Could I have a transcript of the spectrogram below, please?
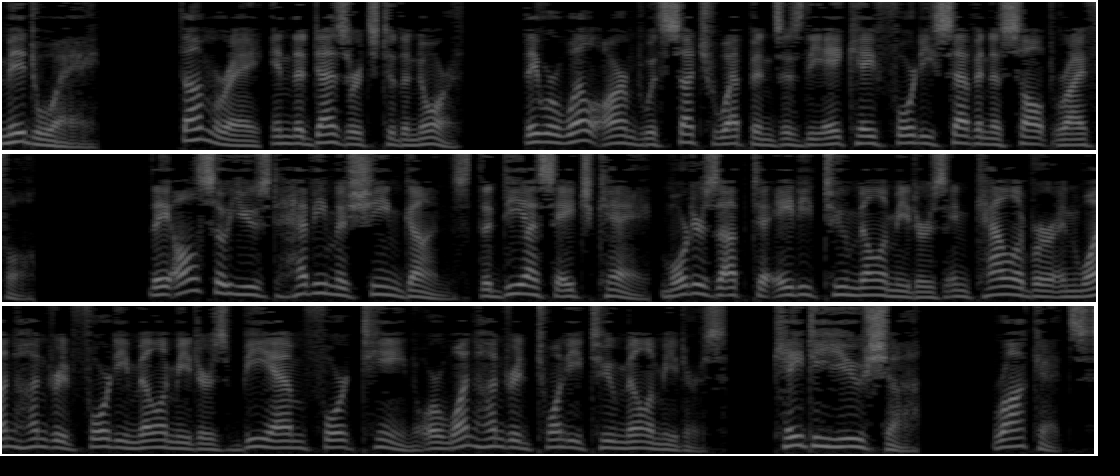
Midway Thumray in the deserts to the north. They were well armed with such weapons as the AK-47 assault rifle. They also used heavy machine guns the DSHK, mortars up to 82 mm in caliber and 140 mm BM-14 or 122 mm Katyusha rockets.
